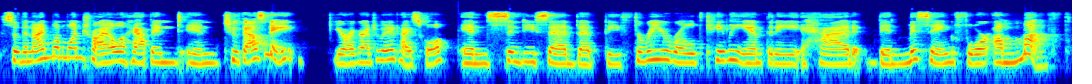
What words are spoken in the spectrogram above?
so the 911 trial happened in 2008, year I graduated high school. And Cindy said that the three year old Caylee Anthony had been missing for a month.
